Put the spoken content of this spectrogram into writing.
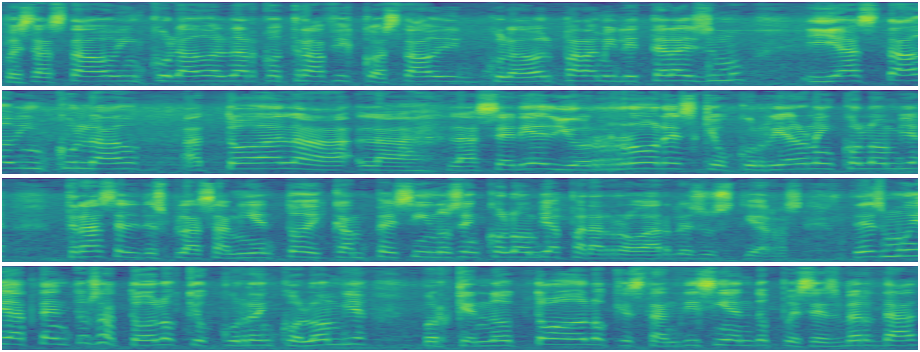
pues ha estado vinculado al narcotráfico, ha estado vinculado al paramilitarismo y ha estado vinculado a toda la, la serie de horrores que ocurrieron en Colombia tras el desplazamiento de campesinos en Colombia para robarle sus tierras. Entonces muy atentos a todo lo que ocurre en Colombia, porque no todo lo que están diciendo pues es verdad,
